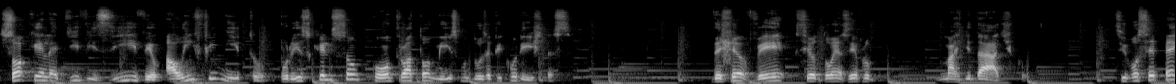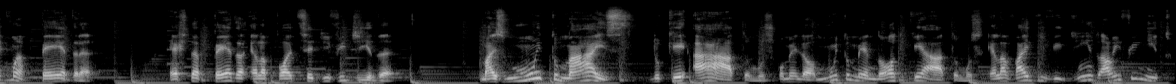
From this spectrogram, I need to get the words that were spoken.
Só que ela é divisível ao infinito. Por isso que eles são contra o atomismo dos epicuristas. Deixa eu ver se eu dou um exemplo mais didático. Se você pega uma pedra, esta pedra ela pode ser dividida, mas muito mais do que há átomos, ou melhor, muito menor do que átomos. Ela vai dividindo ao infinito.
